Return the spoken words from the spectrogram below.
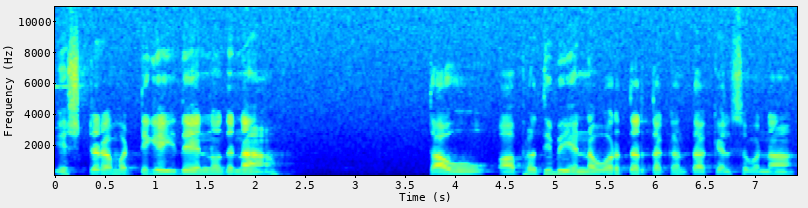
ಎಷ್ಟರ ಮಟ್ಟಿಗೆ ಇದೆ ಅನ್ನೋದನ್ನು ತಾವು ಆ ಪ್ರತಿಭೆಯನ್ನು ಹೊರತರ್ತಕ್ಕಂಥ ಕೆಲಸವನ್ನು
